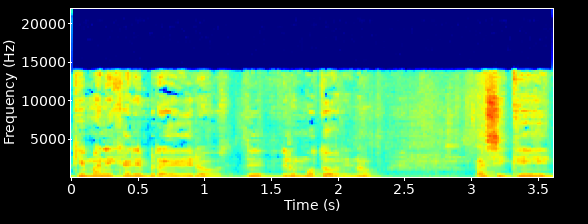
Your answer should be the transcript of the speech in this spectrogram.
que maneja el embrague de los, de, los motores, ¿no? Así que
